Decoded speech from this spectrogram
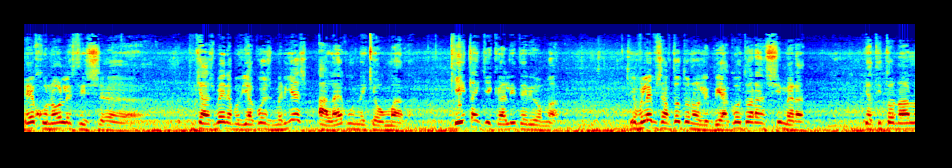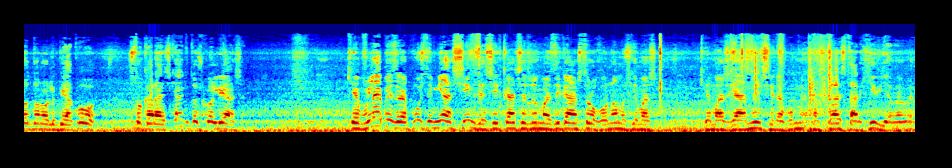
έχουν όλες τις ε, πιασμένοι από 200 μεριές, αλλά έχουν και ομάδα. Και ήταν και η καλύτερη ομάδα. Και βλέπεις αυτό τον Ολυμπιακό τώρα σήμερα, γιατί τον άλλο τον Ολυμπιακό στο Καραϊσκάκι το σχολιάσα. Και βλέπεις ρε πούστη μια σύνθεση, κάτσε εδώ μας δει κανένας τροχονόμος και μας, και μας γαμίσει να πούμε, μας κλάσει τα αρχίδια βέβαια.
